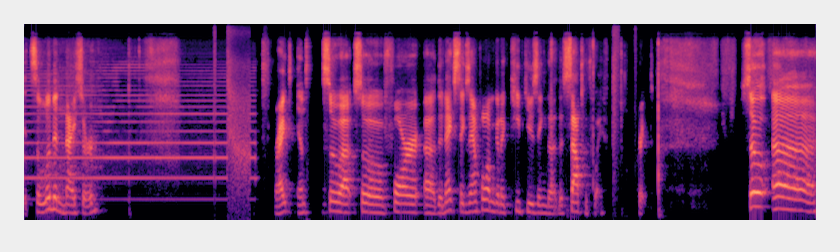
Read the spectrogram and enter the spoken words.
it's a little bit nicer right? And so, uh, so for uh, the next example, I'm going to keep using the, the sawtooth wave. Great. So uh,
